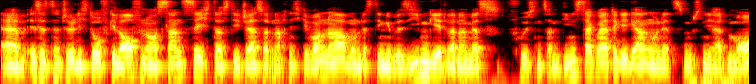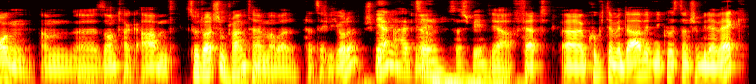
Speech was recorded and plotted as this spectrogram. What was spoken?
Äh, ist jetzt natürlich doof gelaufen aus Suns Sicht, dass die Jazz heute Nacht nicht gewonnen haben und das Ding über sieben geht, weil dann wäre es frühestens am Dienstag weitergegangen und jetzt müssen die halt morgen am äh, Sonntagabend zur deutschen Primetime aber tatsächlich, oder? Spielen? Ja, halb zehn ist das Spiel. Ja, fett. Äh, guck ich da mit David, Nico ist dann schon wieder weg.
